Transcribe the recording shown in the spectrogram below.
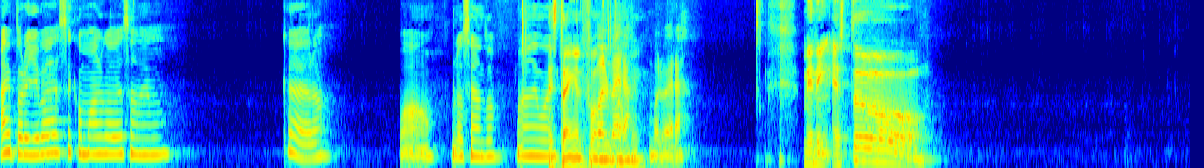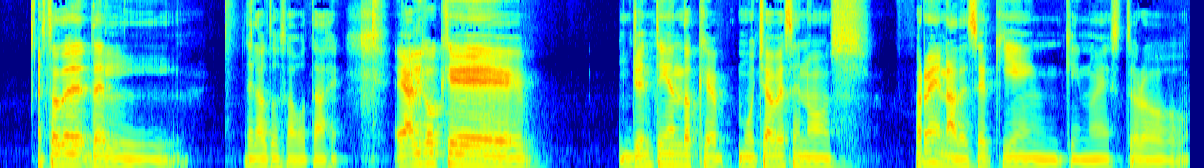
Ay, pero yo iba a decir como algo de eso mismo. ¿Qué era? Wow, lo siento. Anyway. Está en el fondo Volverá, también. volverá. Miren, esto... Esto de- del, del autosabotaje es algo que yo entiendo que muchas veces nos frena de ser quien, quien nuestro...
